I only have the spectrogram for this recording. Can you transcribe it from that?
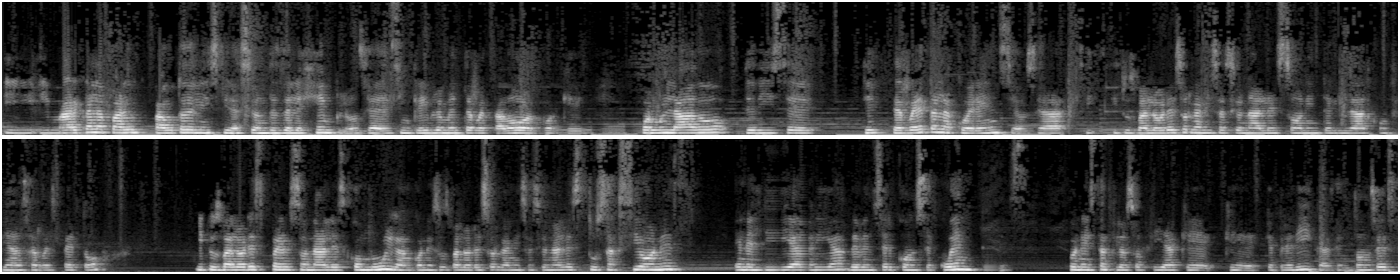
y, marca la pauta de la inspiración desde el ejemplo, o sea, es increíblemente retador porque por un lado te dice, te, te reta la coherencia, o sea, si, tus valores organizacionales son integridad, confianza, respeto, y tus valores personales comulgan con esos valores organizacionales, tus acciones en el día a día deben ser consecuentes con esta filosofía que, que, predicas. Entonces,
